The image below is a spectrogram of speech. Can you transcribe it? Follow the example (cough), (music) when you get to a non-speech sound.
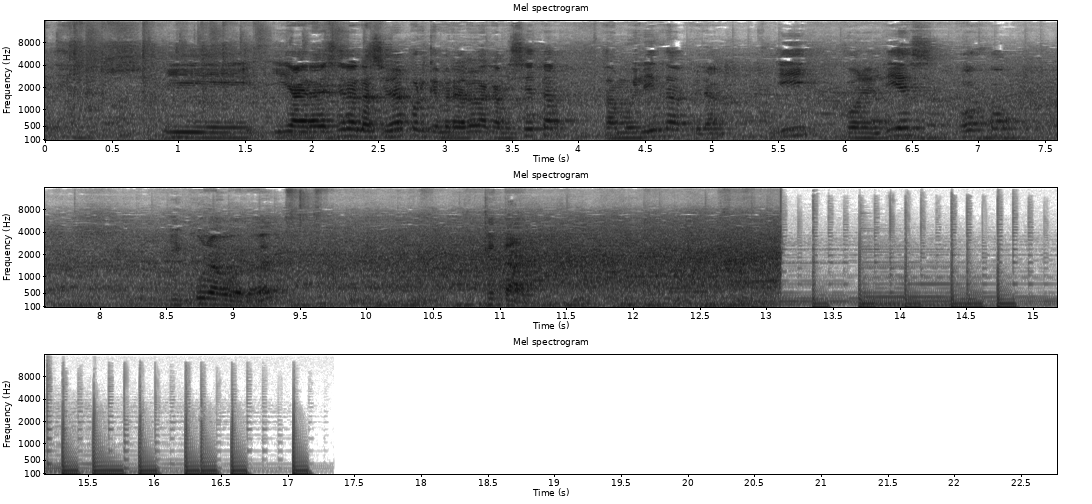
(laughs) y, agradecer a Nacional porque me regaló la camiseta, está muy linda, mirá. Y con el 10, ojo, y Kun Agüero, ¿eh? ¿Qué tal?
